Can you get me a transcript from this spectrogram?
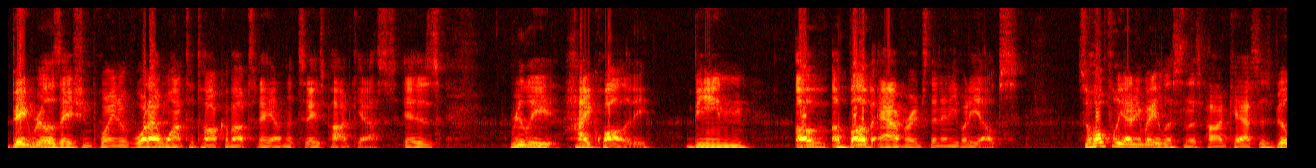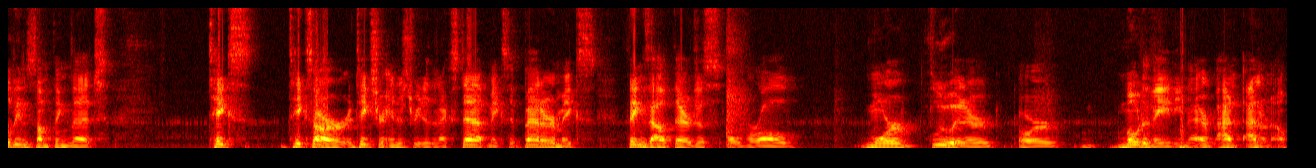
big realization point of what I want to talk about today on the today's podcast is really high quality, being of above average than anybody else. So hopefully anybody listening to this podcast is building something that takes takes our takes your industry to the next step, makes it better, makes things out there just overall more fluid or or motivating or I, I don't know.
